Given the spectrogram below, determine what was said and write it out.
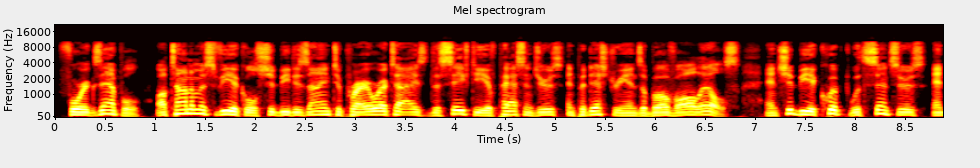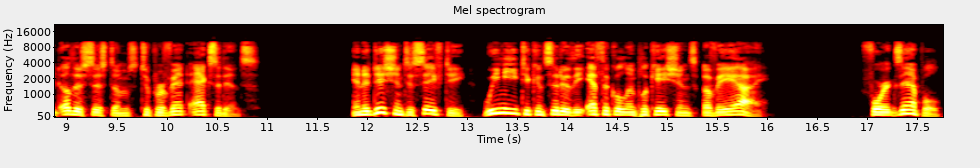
For example, autonomous vehicles should be designed to prioritize the safety of passengers and pedestrians above all else, and should be equipped with sensors and other systems to prevent accidents. In addition to safety, we need to consider the ethical implications of AI. For example,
